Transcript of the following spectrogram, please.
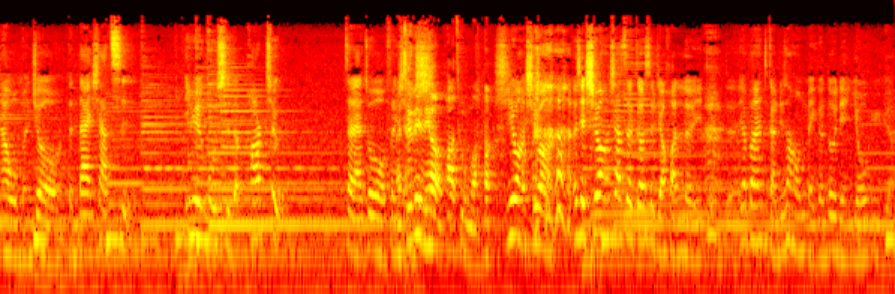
那我们就等待下次音乐故事的 Part Two，再来做分享。确定你有 Part Two 吗？希望希望，而且希望下次的歌是比较欢乐一点的，要不然感觉上好像每个人都有点忧郁啊。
